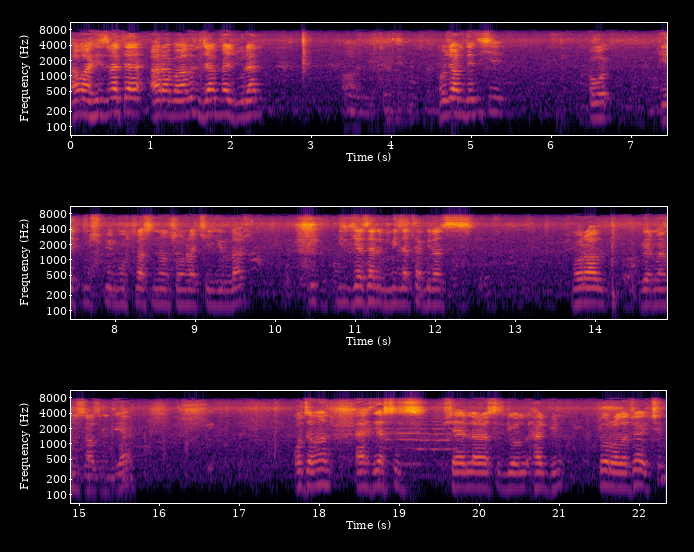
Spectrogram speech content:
Ama hizmete araba alınca mecburen hocam dedi ki o 71 muhtırasından sonraki yıllar bir gezelim millete biraz moral vermemiz lazım diye. O zaman ehliyetsiz şehirler arası yol her gün zor olacağı için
